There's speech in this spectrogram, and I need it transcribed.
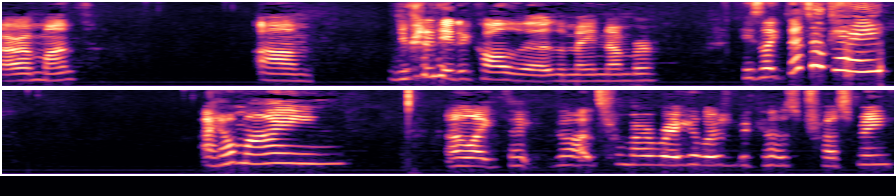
Or a month? Um, you're going to need to call the, the main number. He's like, that's okay. I don't mind. I'm like, thank God for my regulars because trust me,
